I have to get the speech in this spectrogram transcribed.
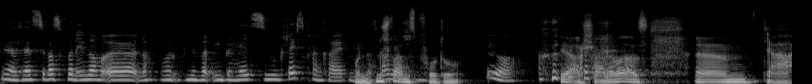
Ja, das letzte, was du von ihm noch, äh, noch von, von ihm behältst, sind Geschlechtskrankheiten. Und Das ein Schwanzfoto. Ja. Ja, schade war's. ähm, ja,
